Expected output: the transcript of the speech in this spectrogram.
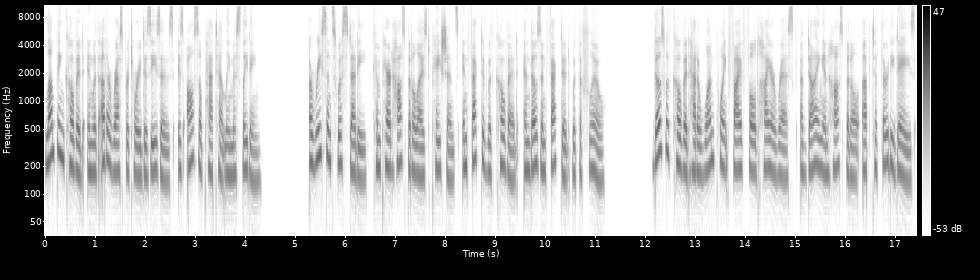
Lumping COVID in with other respiratory diseases is also patently misleading. A recent Swiss study compared hospitalized patients infected with COVID and those infected with the flu. Those with COVID had a 1.5 fold higher risk of dying in hospital up to 30 days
